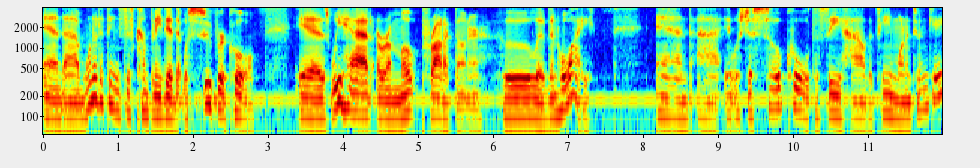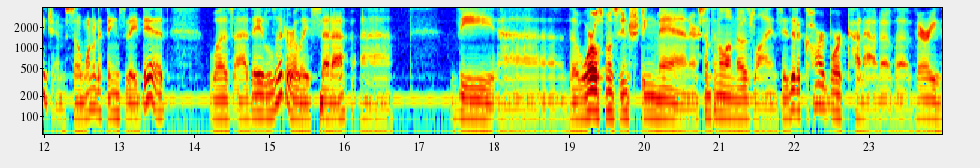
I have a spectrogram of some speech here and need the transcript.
And uh, one of the things this company did that was super cool is we had a remote product owner who lived in Hawaii. And uh, it was just so cool to see how the team wanted to engage him. So, one of the things they did was uh, they literally set up uh, the uh, the world's most interesting man or something along those lines. They did a cardboard cutout of a very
